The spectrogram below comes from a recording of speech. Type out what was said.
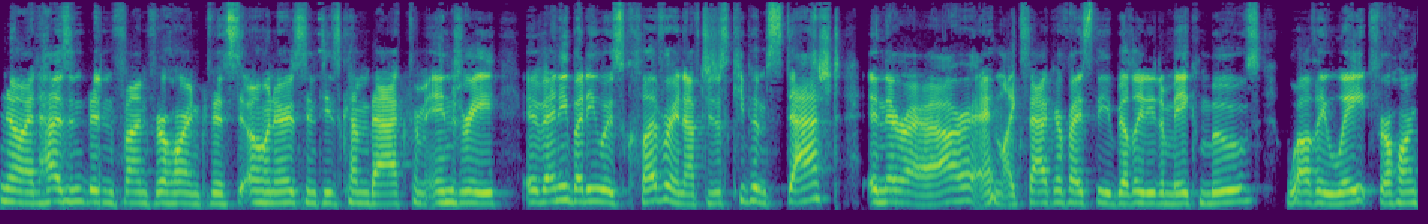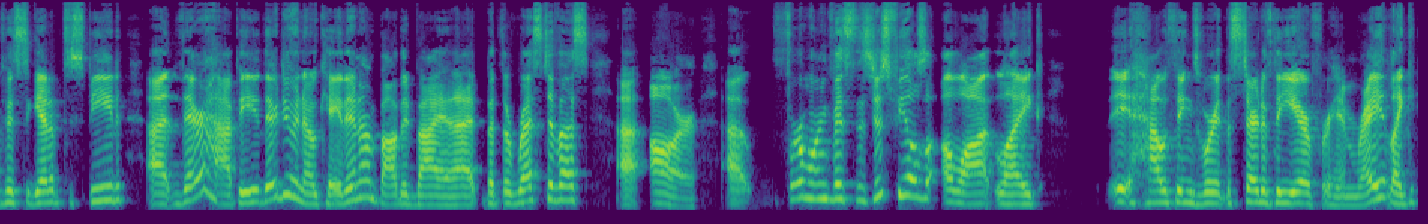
No, it hasn't been fun for Hornqvist owners since he's come back from injury. If anybody was clever enough to just keep him stashed in their IR and like sacrifice the ability to make moves while they wait for Hornqvist to get up to speed, uh, they're happy. They're doing okay. They're not bothered by that. But the rest of us uh, are. Uh, for Hornqvist, this just feels a lot like it, how things were at the start of the year for him, right? Like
